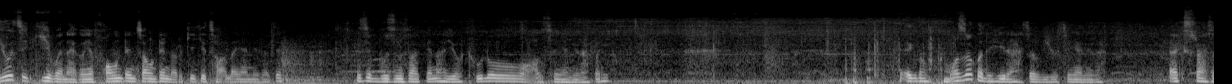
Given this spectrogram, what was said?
यो चाहिँ के बनाएको यहाँ फाउन्टेन साउन्टेनहरू के के छ होला यहाँनिर चाहिँ? त्यो चाहिँ बुझ्नु सकेन यो ठुलो हल छ यहाँनिर पनि। एकदम मजाको देखिरहेको छ भ्यू चाहिँ यहाँनिर। एक्स्ट्रा छ।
